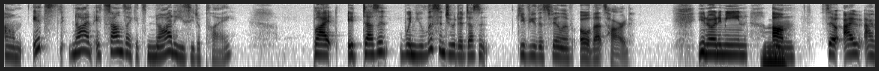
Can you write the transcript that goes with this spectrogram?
Um, it's not. It sounds like it's not easy to play, but it doesn't. When you listen to it, it doesn't give you this feeling of oh, that's hard. You know what I mean? Um, so I I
